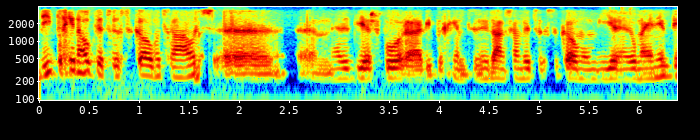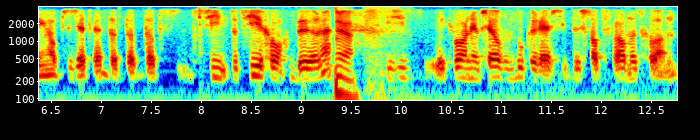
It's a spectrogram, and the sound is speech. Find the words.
die beginnen ook weer terug te komen trouwens. De diaspora die begint nu langzaam weer terug te komen om hier in Roemenië dingen op te zetten. Dat, dat, dat, zie, dat zie je gewoon gebeuren. Ja. Je ziet, ik woon zelf in Boekarest, de stad verandert gewoon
